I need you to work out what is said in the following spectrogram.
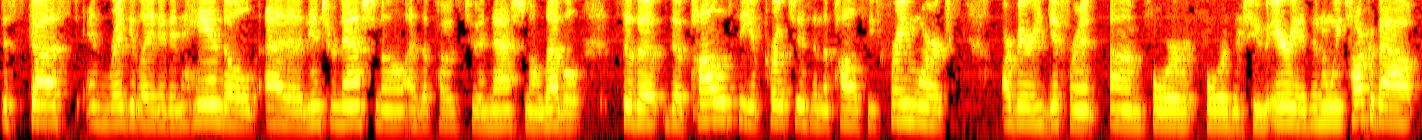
discussed and regulated and handled at an international as opposed to a national level. So the, the policy approaches and the policy frameworks are very different um, for for the two areas. And when we talk about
